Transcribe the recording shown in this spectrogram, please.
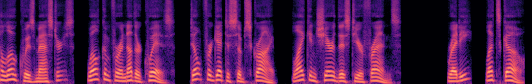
Hello Quizmasters. Welcome for another quiz. Don't forget to subscribe, like and share this to your friends. Ready? Let's go.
